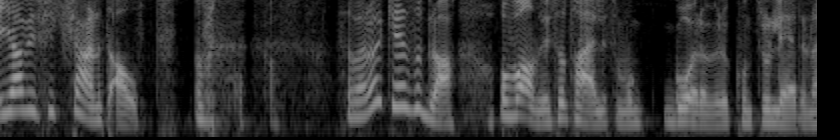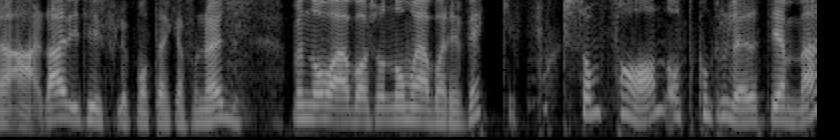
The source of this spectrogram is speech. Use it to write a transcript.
ja, vi fikk fjernet alt. oppkast. Så jeg bare, ok, så bra Og vanligvis så tar jeg liksom og går over og kontrollerer når jeg er der, i tilfelle på en måte jeg ikke er fornøyd. Men nå var jeg bare sånn, nå må jeg bare vekk, fort som faen, og kontrollere dette hjemme.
